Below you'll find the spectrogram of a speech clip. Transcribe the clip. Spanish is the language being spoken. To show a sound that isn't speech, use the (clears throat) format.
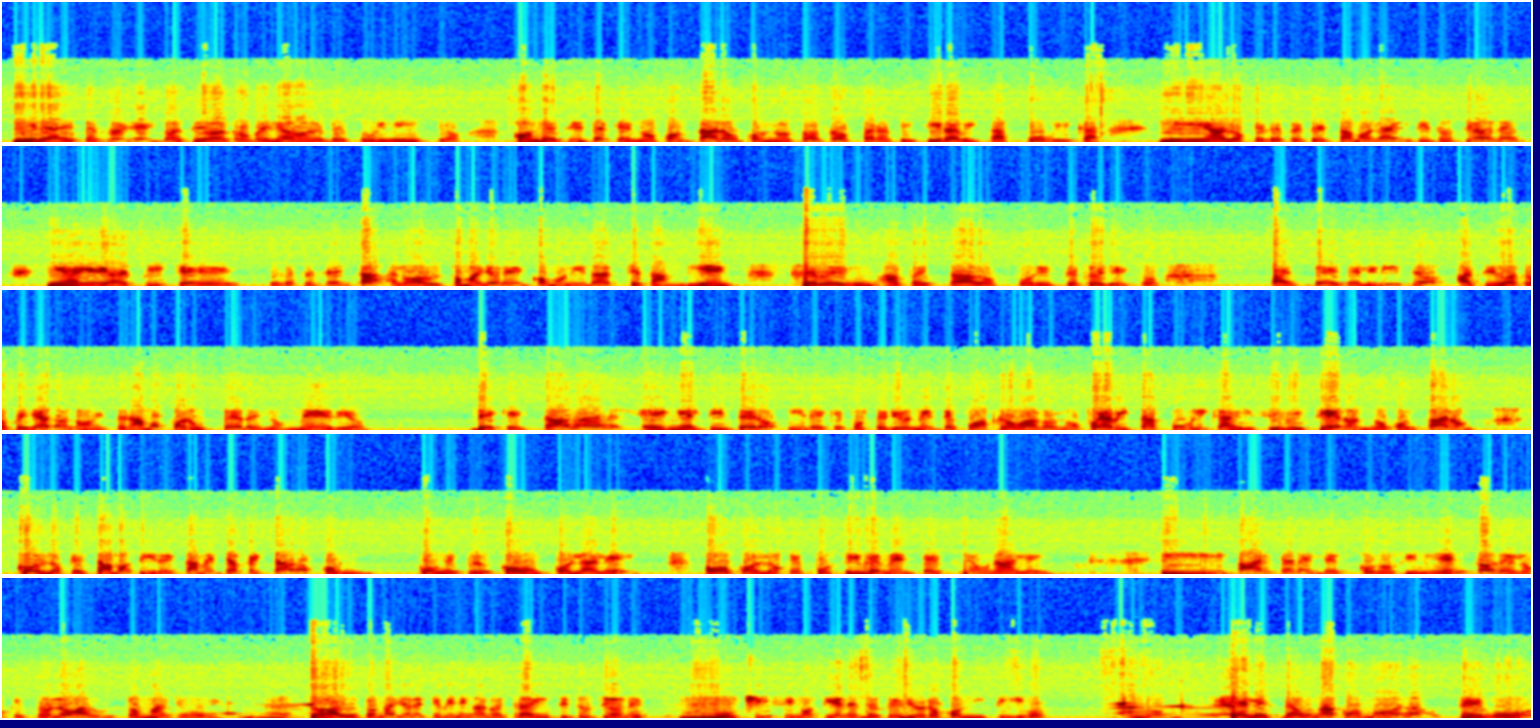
Mira, este proyecto ha sido atropellado desde su inicio, con decirte que no contaron con nosotros para asistir a vistas públicas, ni a los que representamos las instituciones, ni a IARP que, que representa a los adultos mayores en comunidad que también se ven afectados por este proyecto. Desde el inicio ha sido atropellado, nos enteramos por ustedes, los medios, de que estaba en el tintero y de que posteriormente fue aprobado. No fue a vistas públicas y si lo hicieron no contaron con lo que estamos directamente afectados con, con, el, con, con la ley o con lo que posiblemente sea una ley. Y parte del desconocimiento de lo que son los adultos mayores. Los adultos mayores que vienen a nuestras instituciones, muchísimos tienen deterioro cognitivo se les da un acomodo según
